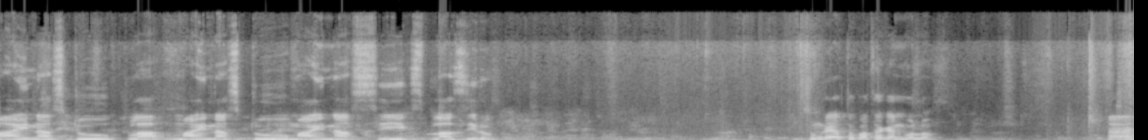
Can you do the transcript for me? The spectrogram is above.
minus two plus minus two minus six plus zero তোমরা এত কথা কেন বলো? হ্যাঁ?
